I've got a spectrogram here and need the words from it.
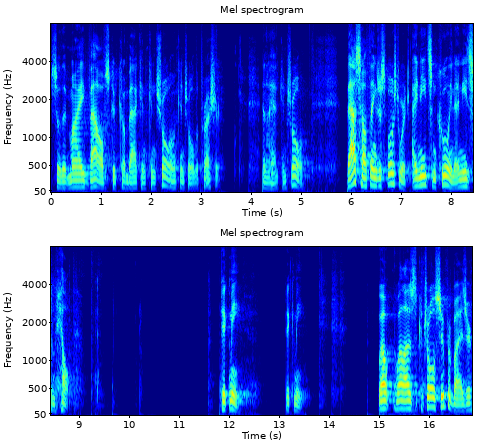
so that my valves could come back in control and control the pressure. And I had control. That's how things are supposed to work. I need some cooling, I need some help. Pick me. Pick me. Well, while I was the control supervisor,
